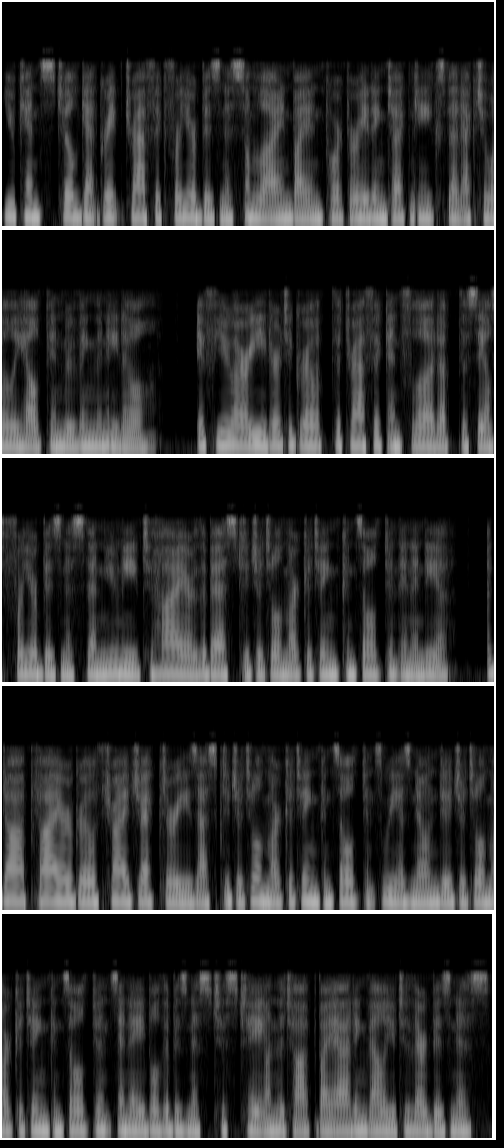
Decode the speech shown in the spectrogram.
You can still get great traffic for your business online by incorporating techniques that actually help in moving the needle. If you are eager to grow up the traffic and flood up the sales for your business, then you need to hire the best digital marketing consultant in India. Adopt higher growth trajectories. Ask digital marketing consultants. We, as known digital marketing consultants, enable the business to stay on the top by adding value to their business.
